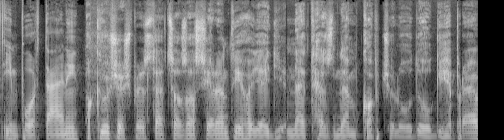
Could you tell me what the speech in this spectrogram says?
importálni. A külsős pénztárca az azt jelenti, hogy egy nethez nem kapcsolódó gépre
